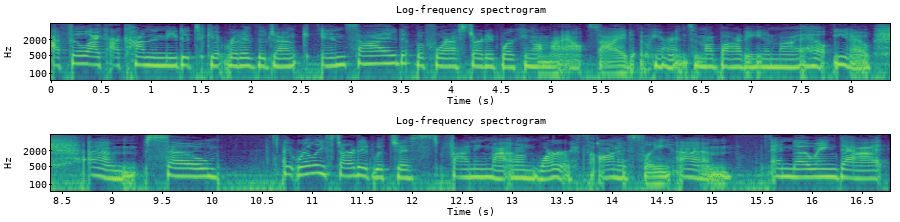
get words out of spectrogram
I feel like I kind of needed to get rid of the junk inside before I started working on my outside appearance and my body and my health, you know. Um, so it really started with just finding my own worth, honestly. Um, and knowing that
